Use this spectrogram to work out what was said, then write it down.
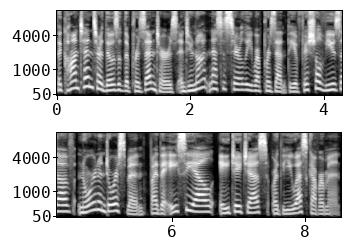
The contents are those of the presenters and do not necessarily represent the official views of nor an endorsement by the ACL, HHS, or the U.S. government.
